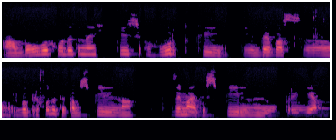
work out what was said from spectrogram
або ви ходите на якісь гуртки, і де вас, е, ви приходите там спільно, займаєтесь спільною, приємною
